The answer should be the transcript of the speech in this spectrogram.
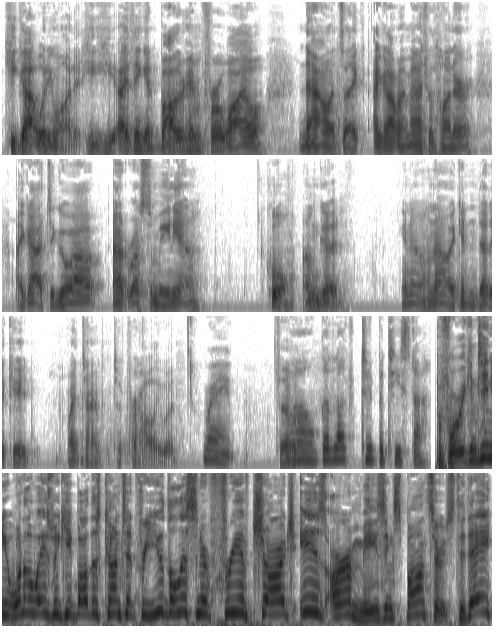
he got what he wanted. He, he I think it bothered him for a while. Now it's like I got my match with Hunter. I got to go out at WrestleMania. Cool, I'm good. You know, now I can dedicate my time to, for Hollywood. Right. So Well, good luck to Batista. Before we continue, one of the ways we keep all this content for you, the listener, free of charge is our amazing sponsors. Today,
